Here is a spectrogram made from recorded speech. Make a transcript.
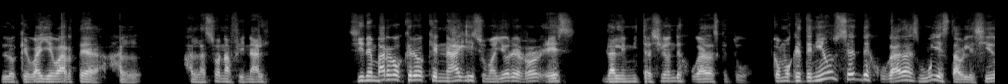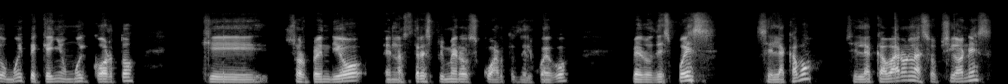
lo que va a llevarte a, a la zona final. Sin embargo, creo que Nagy su mayor error es la limitación de jugadas que tuvo como que tenía un set de jugadas muy establecido, muy pequeño, muy corto, que sorprendió en los tres primeros cuartos del juego, pero después se le acabó. Se le acabaron las opciones,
